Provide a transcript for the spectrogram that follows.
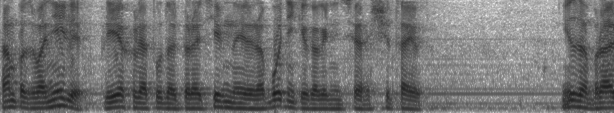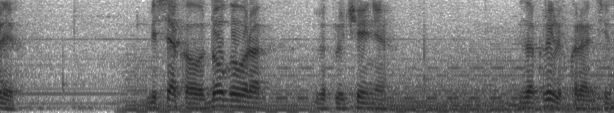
Там позвонили, приехали оттуда оперативные работники, как они себя считают, и забрали. Без всякого договора, заключения. Закрыли в карантин.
